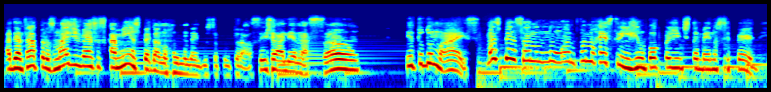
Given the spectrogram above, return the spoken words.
adentrar pelos mais diversos caminhos pegando o rumo da indústria cultural, seja alienação, e tudo mais. Mas pensando, no, vamos restringir um pouco para a gente também não se perder.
